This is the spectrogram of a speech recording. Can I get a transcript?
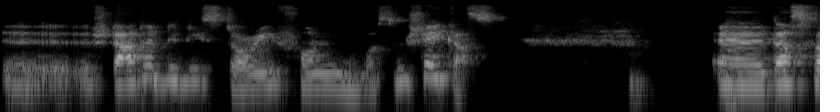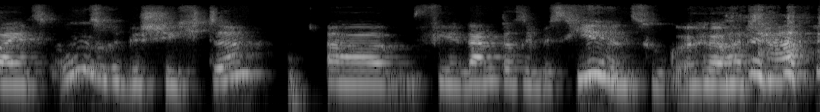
äh, startete die Story von Movers Shakers. Äh, das war jetzt unsere Geschichte. Äh, vielen Dank, dass ihr bis hierhin zugehört habt.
